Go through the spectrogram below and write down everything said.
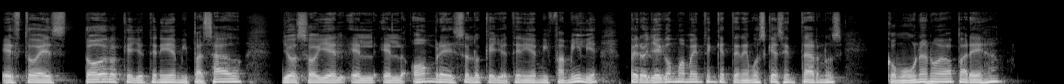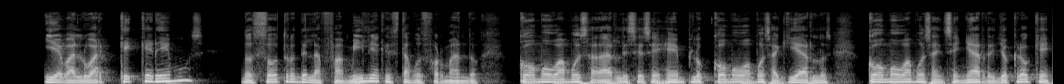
esto es todo lo que yo he tenido en mi pasado, yo soy el, el, el hombre, eso es lo que yo he tenido en mi familia, pero llega un momento en que tenemos que sentarnos como una nueva pareja y evaluar qué queremos nosotros de la familia que estamos formando, cómo vamos a darles ese ejemplo, cómo vamos a guiarlos, cómo vamos a enseñarles. Yo creo que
